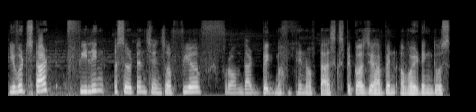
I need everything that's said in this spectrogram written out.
you would start feeling a certain sense of fear from that big mountain of tasks because you have been avoiding those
